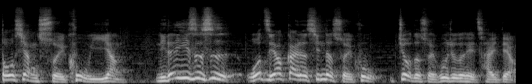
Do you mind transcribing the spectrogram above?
都像水库一样，你的意思是我只要盖了新的水库，旧的水库就可以拆掉？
